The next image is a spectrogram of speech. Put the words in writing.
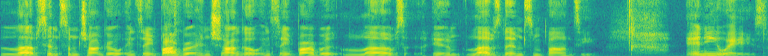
loves him some Chango and Saint Barbara, and Chango and Saint Barbara loves him loves them some Fonzie. Anyways,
